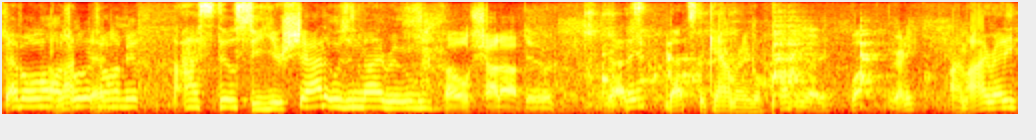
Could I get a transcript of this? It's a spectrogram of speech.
Devil I'm on my shoulder dead. telling me. I still see your shadows in my room. Oh, shut up, dude. That's, that's the camera angle. Huh? You ready? What? You ready? Am I ready?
